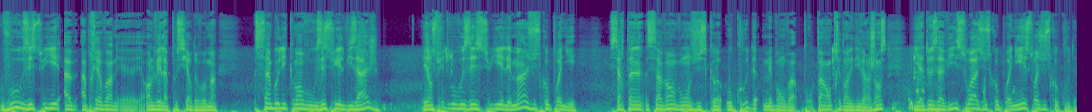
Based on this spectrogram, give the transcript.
vous essuyez après avoir euh, enlevé la poussière de vos mains. Symboliquement, vous vous essuyez le visage et ensuite vous vous essuyez les mains jusqu'au poignet. Certains savants vont jusqu'au au coude, mais bon, on va pour pas rentrer dans les divergences. Il y a deux avis, soit jusqu'au poignet, soit jusqu'au coude.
